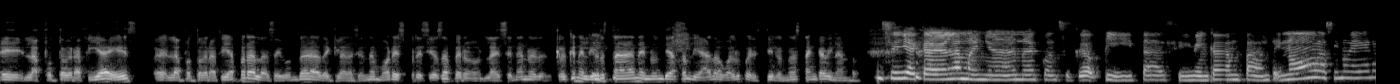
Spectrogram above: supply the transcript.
eh, la fotografía es, eh, la fotografía para la segunda declaración de amor es preciosa, pero la escena no es, creo que en el libro están en un día soleado o algo por el estilo, no están caminando. Sí, acá en la mañana con su copita, así bien campante. No, así no era.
